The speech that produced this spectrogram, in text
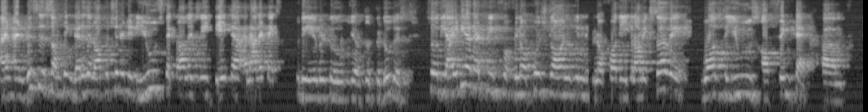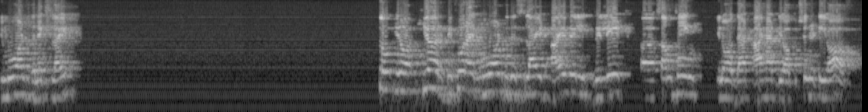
And, and this is something, there is an opportunity to use technology, data, analytics to be able to, you know, to, to do this. So the idea that we, you know, pushed on in, you know, for the economic survey was the use of fintech. Um, we move on to the next slide. So, you know, here, before I move on to this slide, I will relate uh, something, you know, that I had the opportunity of.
